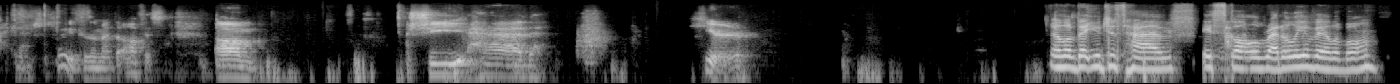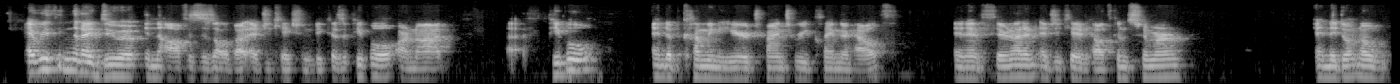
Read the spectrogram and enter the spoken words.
I can actually show you because I'm at the office. Um, she had here. I love that you just have a skull readily available. Everything that I do in the office is all about education because if people are not, uh, people end up coming here trying to reclaim their health. And if they're not an educated health consumer and they don't know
